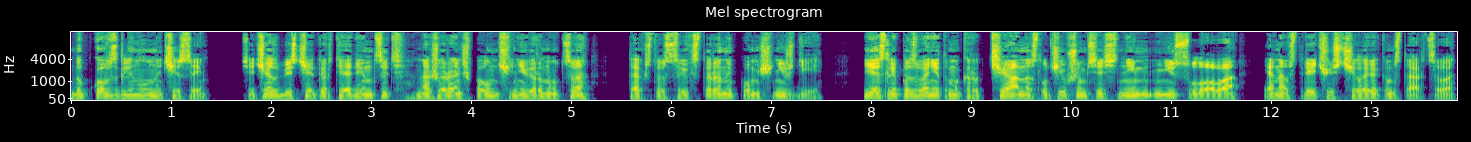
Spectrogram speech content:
Дубков взглянул на часы. Сейчас без четверти одиннадцать, наши раньше полуночи не вернутся, так что с их стороны помощи не жди. Если позвонит Макарчан о случившемся с ним ни слова, я на встречу с человеком Старцева.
